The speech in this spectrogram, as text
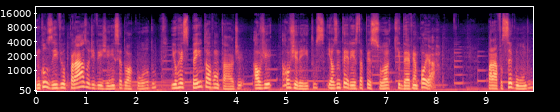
inclusive o prazo de vigência do acordo e o respeito à vontade, aos, aos direitos e aos interesses da pessoa que devem apoiar. Parágrafo 2.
